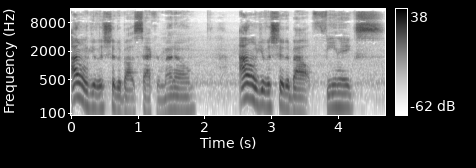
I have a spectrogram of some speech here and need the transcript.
I don't give a shit about Sacramento. I don't give a shit about Phoenix.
